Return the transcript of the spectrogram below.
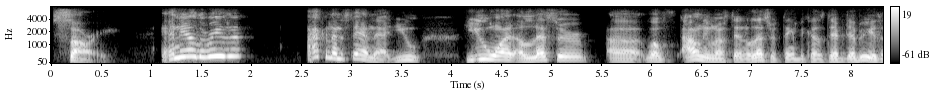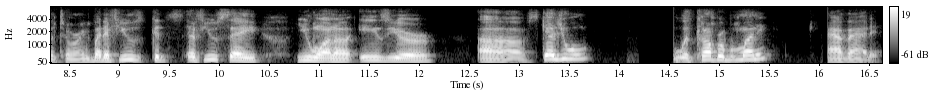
Sorry. Any other reason? I can understand that. You you want a lesser uh well, I don't even understand the lesser thing because WWE isn't touring, but if you could if you say you want a easier uh schedule with comparable money, have at it.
